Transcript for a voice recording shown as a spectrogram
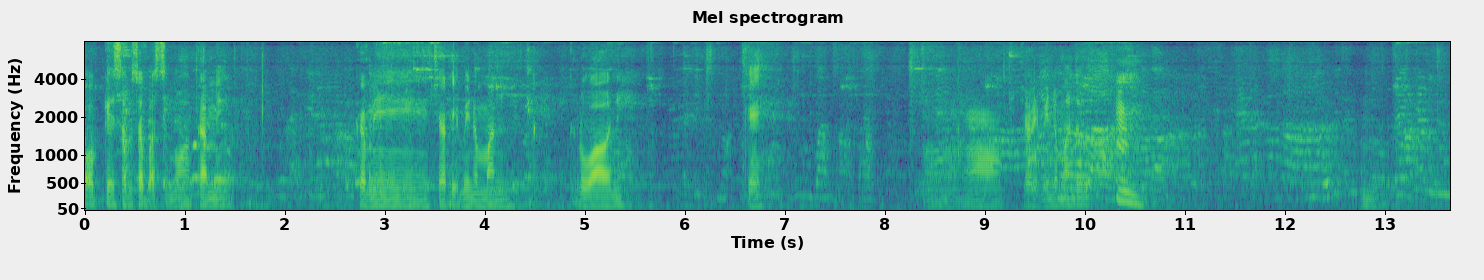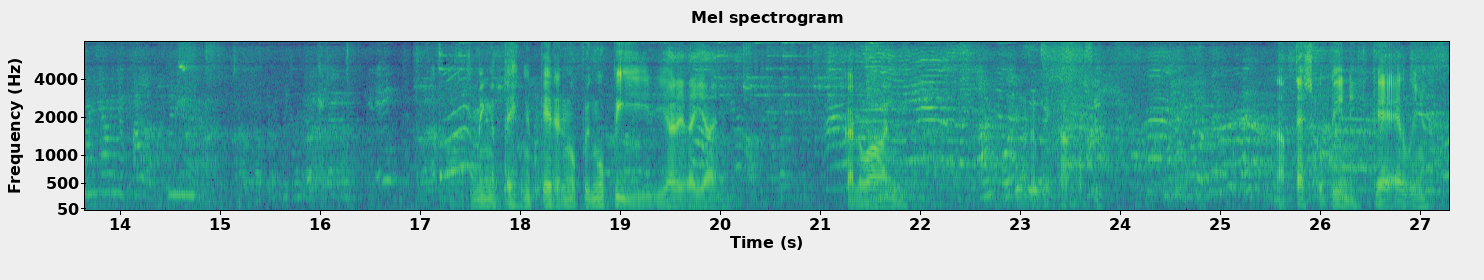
Okey sahabat-sahabat semua kami kami cari minuman keluar ni. Okey. Hmm, cari minuman dulu. Hmm. Kami ngeteh-ngeteh dan ngopi-ngopi di hari raya ni. Kat luar ni. Ada beka kopi. Nak test kopi ni KL punya.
